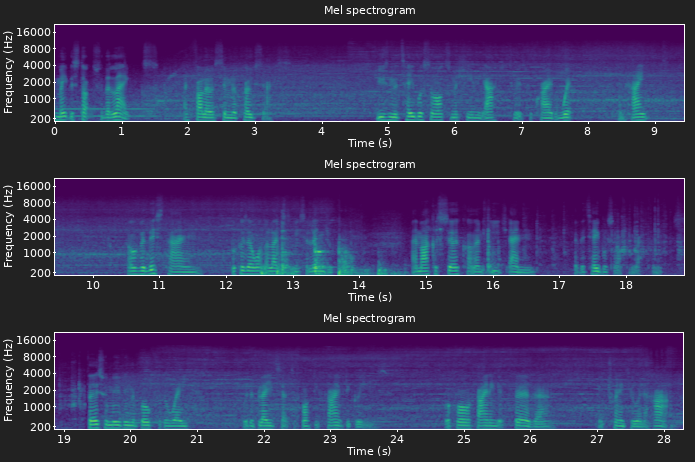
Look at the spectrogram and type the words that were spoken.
To make the stocks for the legs, I follow a similar process, using the table saw to machine the ash to its required width and height. However this time, because I want the legs to be cylindrical, I mark a circle on each end that the table saw can reference. First removing the bulk of the waste with the blade set to 45 degrees, before refining it further at 22 and a half.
